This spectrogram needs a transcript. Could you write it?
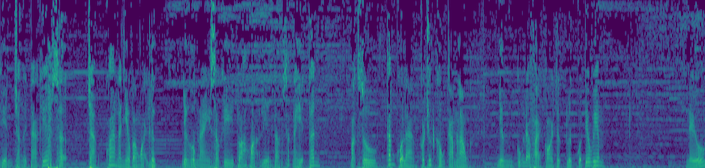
khiến cho người ta khiếp sợ, chẳng qua là nhờ vào ngoại lực. Nhưng hôm nay sau khi đóa họa liền tam sắc này hiện thân, mặc dù tâm của làng có chút không cam lòng, nhưng cũng đã phải coi thực lực của tiêu viêm. Nếu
